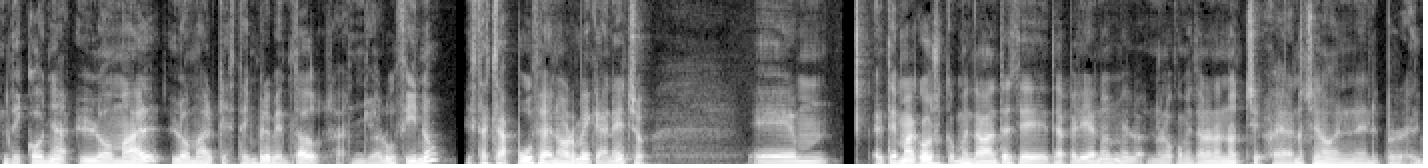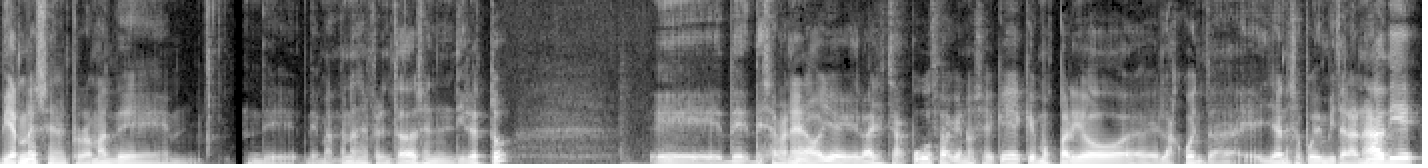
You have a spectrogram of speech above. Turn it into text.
de coña, lo mal, lo mal que está implementado. O sea, yo alucino esta chapuza enorme que han hecho. Em, el tema que os comentaba antes de, de Apeliano, me lo, nos lo comentaron anoche, eh, anoche no, en el, viernes, en el programa de, de, Manzanas Enfrentadas, en el directo. Eh, de, esa manera, oye, vaya chapuza, que no sé qué, que hemos parido eh, las cuentas, ya no se puede invitar a nadie.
